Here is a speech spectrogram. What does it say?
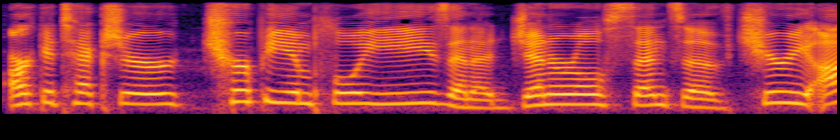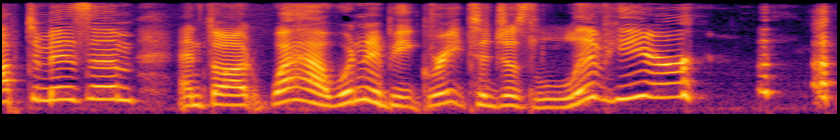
architecture, chirpy employees, and a general sense of cheery optimism and thought, wow, wouldn't it be great to just live here?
